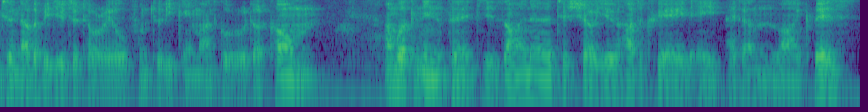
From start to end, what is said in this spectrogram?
to another video tutorial from 2dgameartguru.com. I'm working in Affinity Designer to show you how to create a pattern like this.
